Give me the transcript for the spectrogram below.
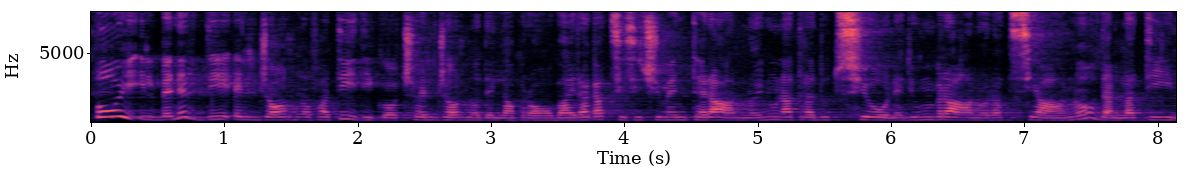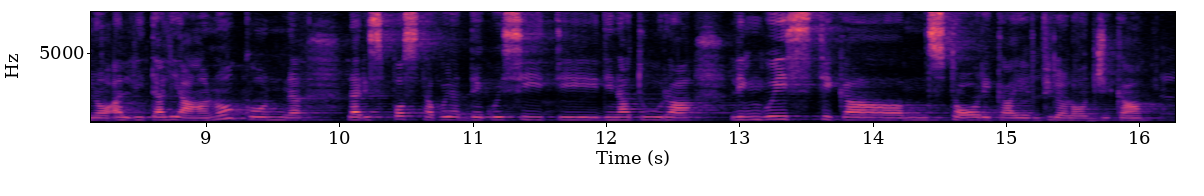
Poi il venerdì è il giorno fatidico, cioè il giorno della prova. I ragazzi si cimenteranno in una traduzione di un brano razziano dal latino all'italiano con la risposta poi a dei quesiti di natura linguistica, storica e filologica.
